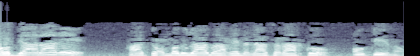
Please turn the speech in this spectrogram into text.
او بیار آگے ہاتھ عمر اولاد آگے نلا سراخ کو او کینو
